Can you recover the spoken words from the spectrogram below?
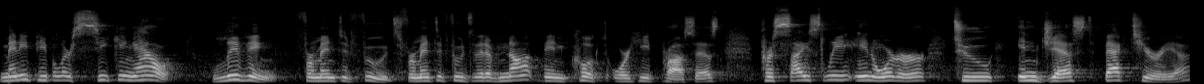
many people are seeking out living fermented foods, fermented foods that have not been cooked or heat processed, precisely in order to ingest bacteria.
